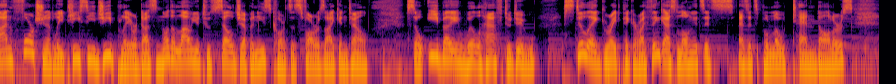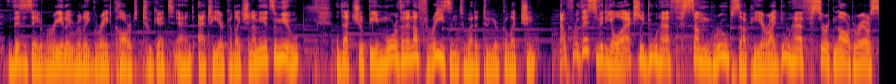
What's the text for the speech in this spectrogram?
Unfortunately, TCG Player does not allow you to sell Japanese cards as far as I can tell. So eBay will have to do. Still a great picker. I think as long as it's as it's below $10, this is a really, really great card to get and add to your collection. I mean, it's a Mew. That should be more than enough reason to add it to your collection. Now for this video I actually do have some groups up here, I do have certain art rares,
